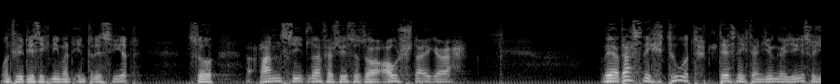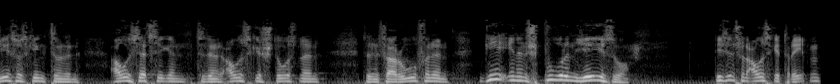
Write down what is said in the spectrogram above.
und für die sich niemand interessiert. So Randsiedler, verstehst du, so Aussteiger. Wer das nicht tut, der ist nicht ein Jünger Jesus. Jesus ging zu den Aussätzigen, zu den Ausgestoßenen, zu den Verrufenen. Geh in den Spuren Jesu. Die sind schon ausgetreten.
